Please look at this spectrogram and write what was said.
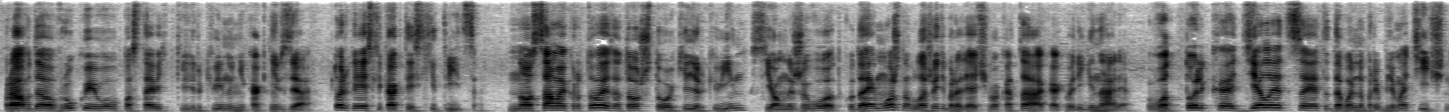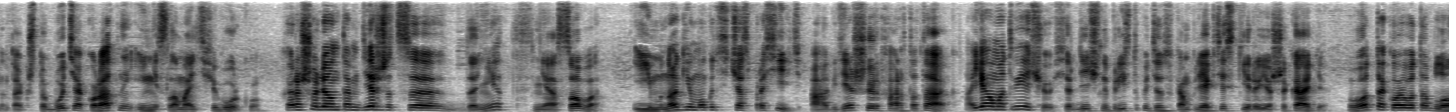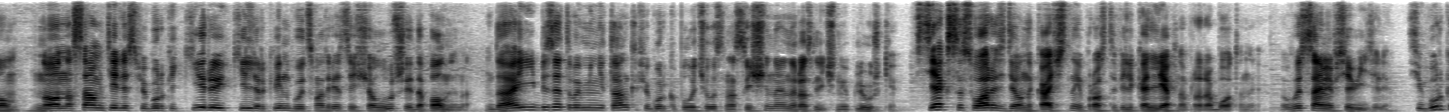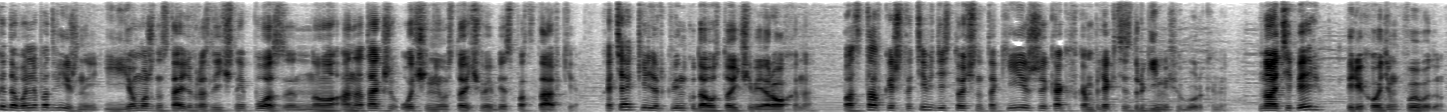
Правда, в руку его поставить Киллер Квину никак нельзя, только если как-то исхитриться. Но самое крутое это то, что Киллер Квин съемный живот, куда и можно вложить бродячего кота, как в оригинале. Вот только делается это довольно проблематично, так что будьте аккуратны и не сломайте фигурку. Хорошо ли он там держится? Да нет, не особо. И многие могут сейчас спросить, а где Шир Харт Атак? А я вам отвечу, сердечный приступ идет в комплекте с Кирой Йошикаги. Вот такой вот облом. Но на самом деле с фигуркой Киры Киллер Квин будет смотреться еще лучше и дополнено. Да, и без этого мини-танка фигурка получилась насыщенная на различные плюшки. Все аксессуары сделаны качественно и просто великолепно проработаны. Вы сами все видели. Фигурка довольно подвижная, и ее можно ставить в различные позы, но она также очень неустойчивая без подставки. Хотя Киллер Квин куда устойчивее Рохана. Подставка и штатив здесь точно такие же, как и в комплекте с другими фигурками. Ну а теперь переходим к выводу.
